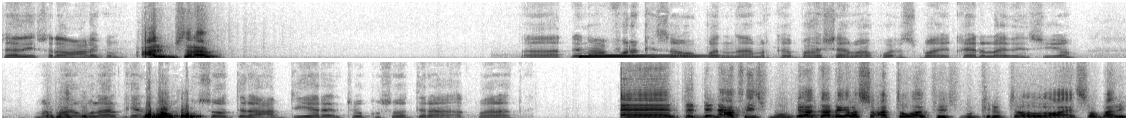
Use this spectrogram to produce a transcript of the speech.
Calaykum calaykum salaam. Ah, dhinaca farakiisa u badnaa marka bahashan waa ku cusbay kheyr alla idin siiyo. Marka walaalkeen ku soo diraa cabdiyare intuu ku soo diraa aqbaalaadka dhinaca facebook haddaa nagala socoto waa facebook cripto oo somali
